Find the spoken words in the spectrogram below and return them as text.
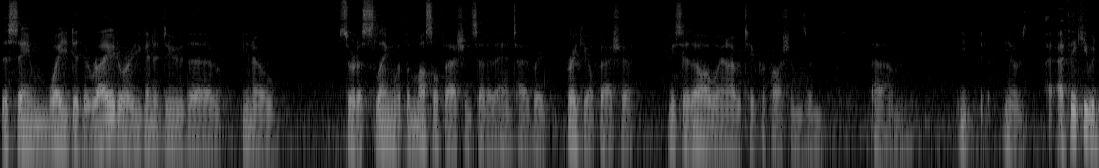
the same way you did the right or are you going to do the you know sort of sling with the muscle fascia instead of the antebrachial fascia and he says, oh well I would take precautions and um, you, you know I think he would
